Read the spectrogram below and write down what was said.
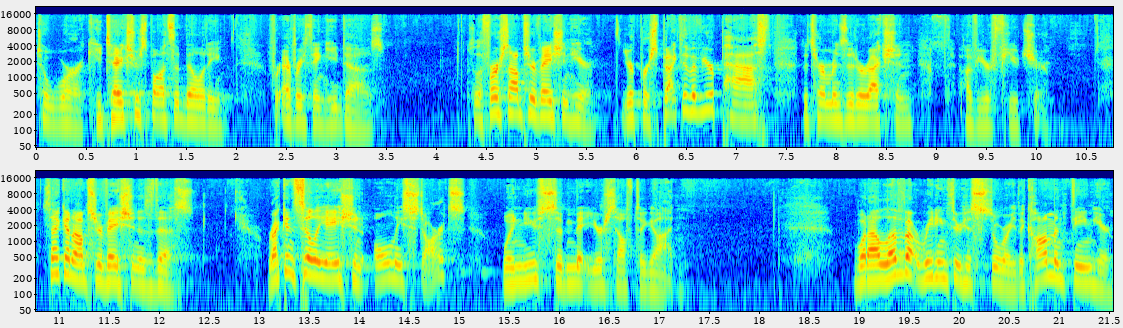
to work. He takes responsibility for everything he does. So the first observation here your perspective of your past determines the direction of your future. Second observation is this reconciliation only starts when you submit yourself to God. What I love about reading through his story, the common theme here,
